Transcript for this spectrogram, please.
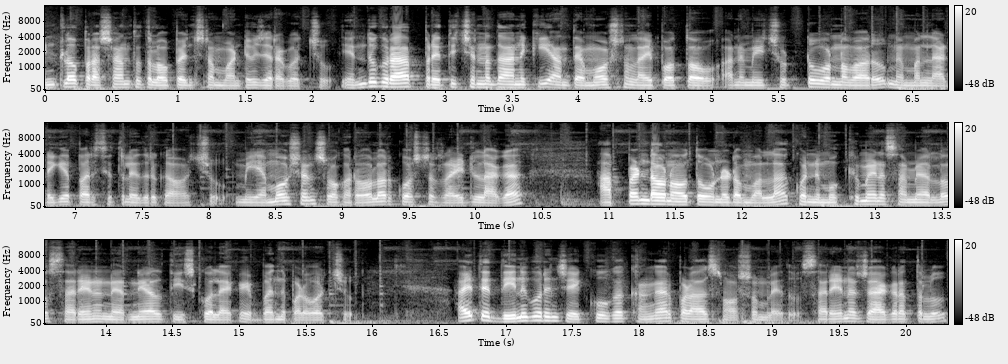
ఇంట్లో ప్రశాంతత లోపించడం వంటివి జరగవచ్చు. ఎందుకురా ప్రతి చిన్నదానికి అంత ఎమోషనల్ అయిపోతావు అని మీ చుట్టూ ఉన్నవారు మిమ్మల్ని అడిగే పరిస్థితులు ఎదురు కావచ్చు మీ ఎమోషన్స్ ఒక రోలర్ కోస్టర్ రైడ్ లాగా అప్ అండ్ డౌన్ అవుతూ ఉండడం వల్ల కొన్ని ముఖ్యమైన సమయాల్లో సరైన నిర్ణయాలు తీసుకోలేక ఇబ్బంది పడవచ్చు. అయితే దీని గురించి ఎక్కువగా కంగారు పడాల్సిన అవసరం లేదు. సరైన జాగ్రత్తలు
